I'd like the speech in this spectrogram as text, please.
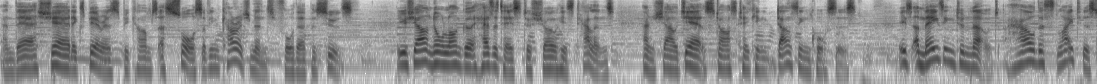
and their shared experience becomes a source of encouragement for their pursuits. Yu Xiang no longer hesitates to show his talents, and Xiao Jie starts taking dancing courses. It's amazing to note how the slightest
